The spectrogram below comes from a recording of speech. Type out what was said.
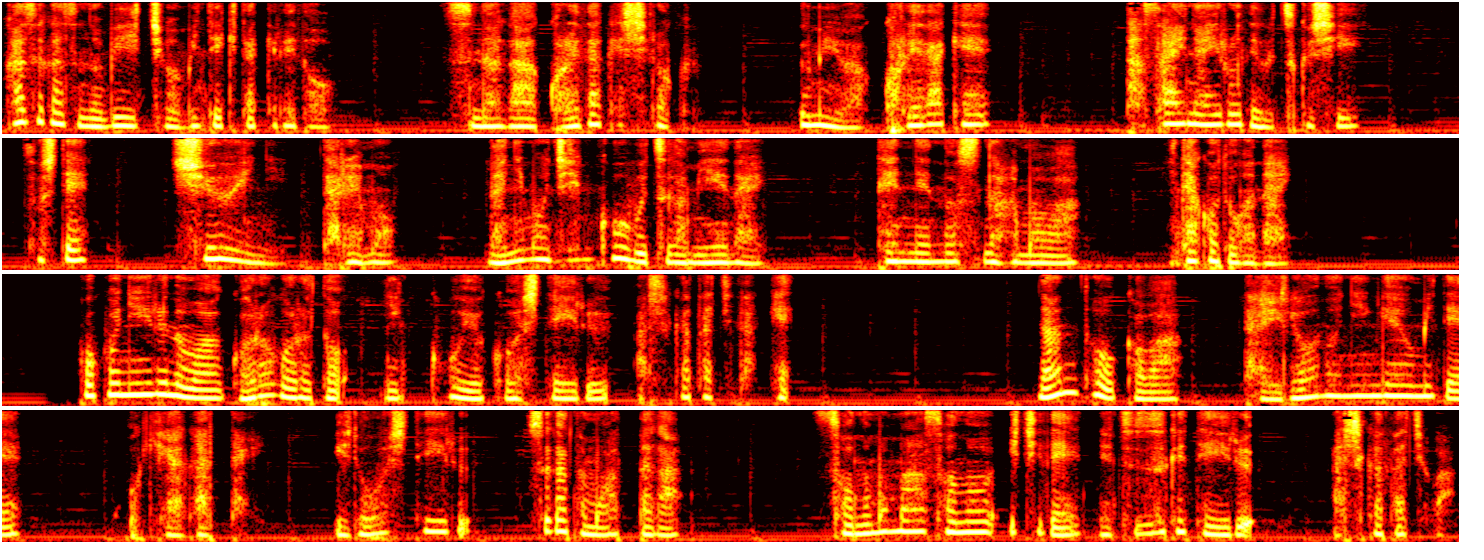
数々のビーチを見てきたけれど、砂がこれだけ白く、海はこれだけ多彩な色で美しい。そして周囲に誰も何も人工物が見えない天然の砂浜は見たことがない。ここにいるのはゴロゴロと日光浴をしているアシカたちだけ。何頭かは大量の人間を見て起き上がったり移動している姿もあったが、そのままその位置で寝続けているアシカたちは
